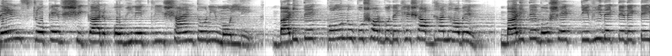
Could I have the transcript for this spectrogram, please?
ব্রেন স্ট্রোকের শিকার অভিনেত্রী সায়ন্তনী মল্লিক। বাড়িতে কোন উপসর্গ দেখে সাবধান হবেন? বাড়িতে বসে টিভি দেখতে দেখতেই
